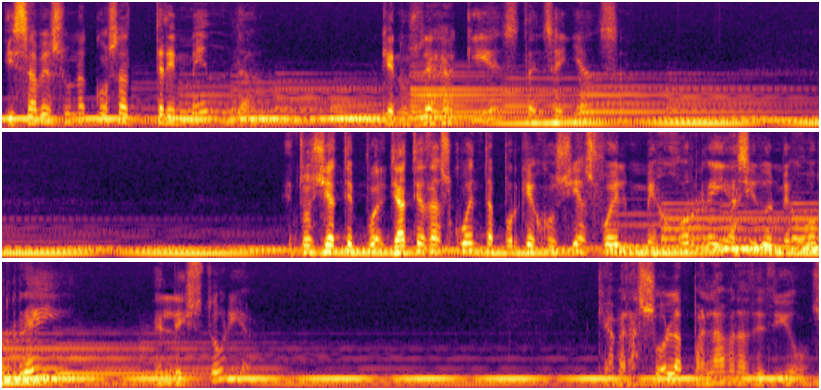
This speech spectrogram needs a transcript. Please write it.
Y sabes una cosa tremenda que nos deja aquí esta enseñanza. Entonces ya te, ya te das cuenta por qué Josías fue el mejor rey, ha sido el mejor rey en la historia que abrazó la palabra de Dios.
